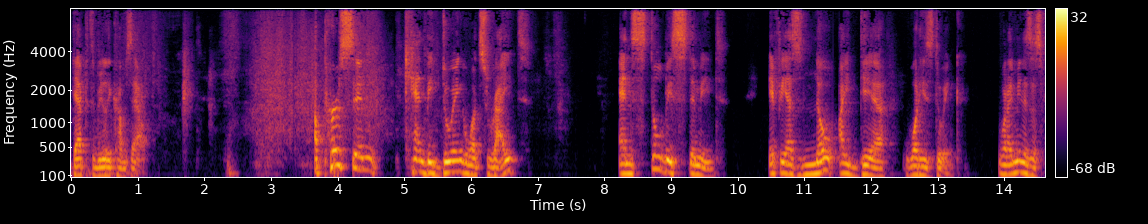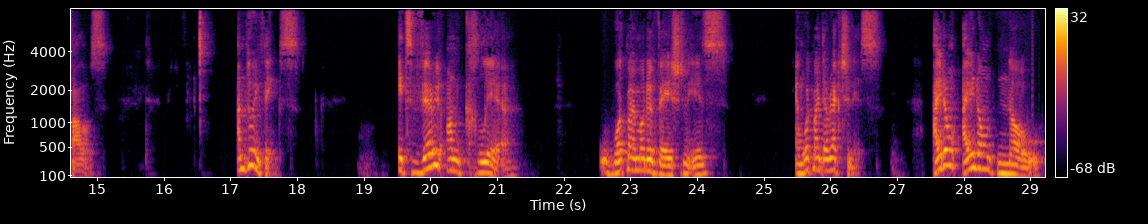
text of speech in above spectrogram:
depth really comes out. A person can be doing what's right and still be stymied if he has no idea what he's doing. What I mean is as follows I'm doing things. It's very unclear what my motivation is and what my direction is. I don't I don't know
